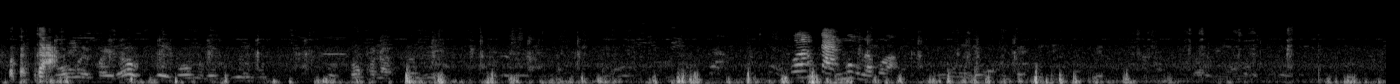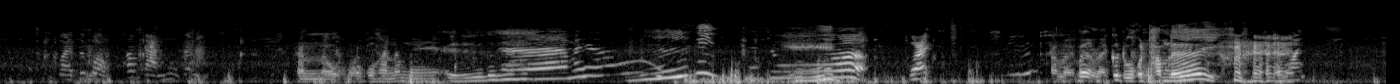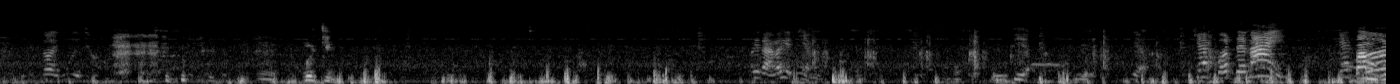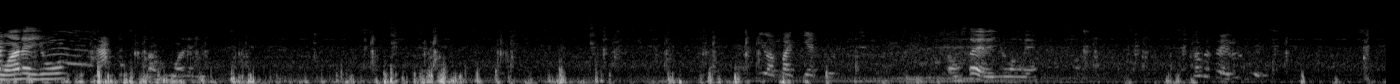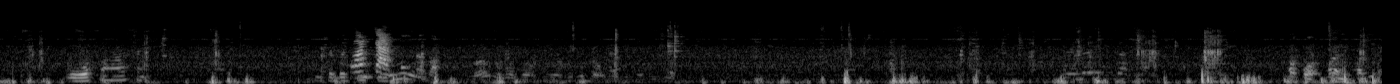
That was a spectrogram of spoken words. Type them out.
ปลาตะกะว่างการมุ่งระบอกปล่อยไปบอกเข้าการมุ่งกันน่ะหันเอาเอากูหันน้ำเนยเอออ่าไม่เอาจูไว้ อร่อยไม่อร่อยก็ดูคนทำเลยซอยมือมือกินไม่ได้แล้วเห็นอย่างเพียแค่เบิร์ดได้ไหมแค่ปั๊มเบิหัร์ดวได้อยู่ปั๊มหัวได้อยู่ที่ว่าปลาเกียดต้องใส่ได้อยู่วังเลย ก็ไปใส่ลูกอื่น โอ้อ๋อใส่จะเบิดว่างการมุ่งระบอกข้าวโพดมันคนที่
